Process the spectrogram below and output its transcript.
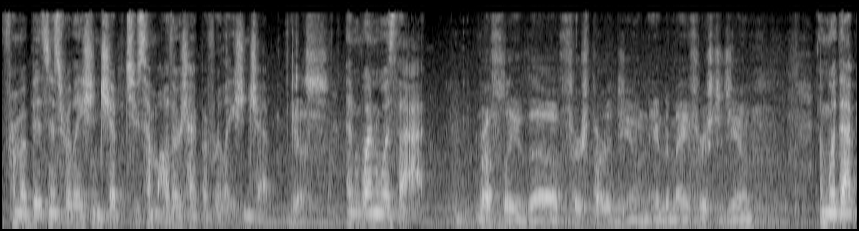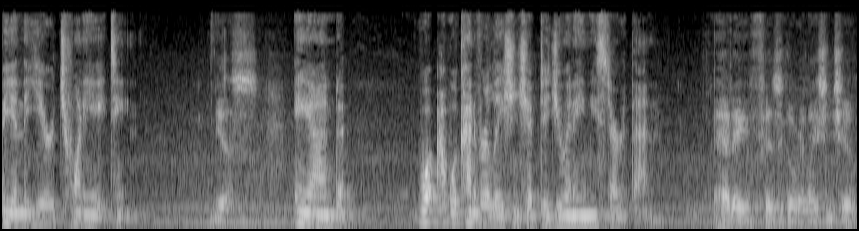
from a business relationship to some other type of relationship? Yes. And when was that? Roughly the first part of June, into May, 1st of June. And would that be in the year 2018? Yes. And what what kind of relationship did you and Amy start then? Had a physical relationship.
